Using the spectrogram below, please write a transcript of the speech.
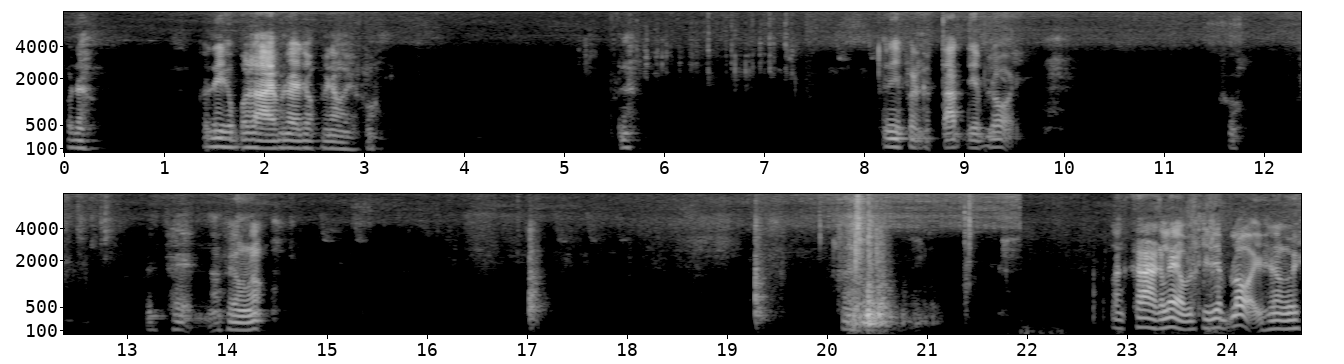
พุ่นนะตอนนี้ก็ปลายบ่ได้ดอกพี่น้องเอ้ยพุ่นพุ่นะอันนี้เพิ่นก็ตัดเรียบร้อย เป็นเพศนนะเพียงแล้วหลังคากันแล้วเป็นที่เรียบร้อยพี่น้องเอ้ย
